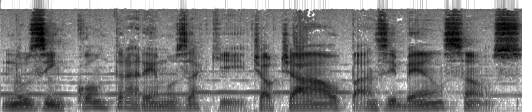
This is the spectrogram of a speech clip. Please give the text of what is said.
nos encontraremos aqui. Tchau, tchau, paz e bênçãos.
